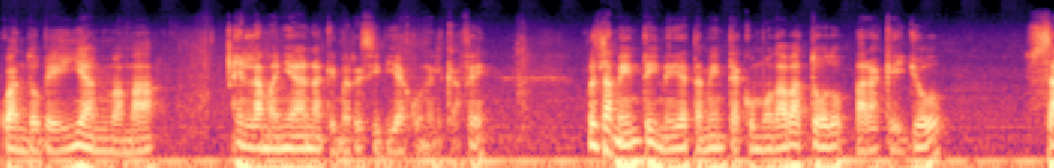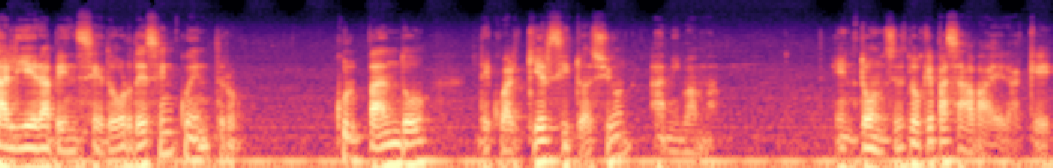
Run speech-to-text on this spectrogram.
cuando veía a mi mamá en la mañana que me recibía con el café, pues la mente inmediatamente acomodaba todo para que yo saliera vencedor de ese encuentro culpando de cualquier situación a mi mamá. Entonces lo que pasaba era que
